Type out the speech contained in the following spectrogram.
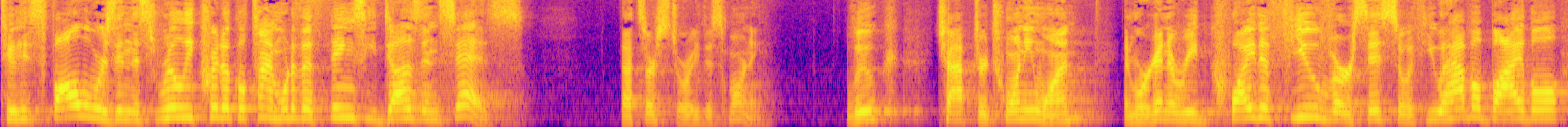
to his followers in this really critical time? What are the things he does and says? That's our story this morning. Luke chapter 21, and we're going to read quite a few verses. So if you have a Bible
